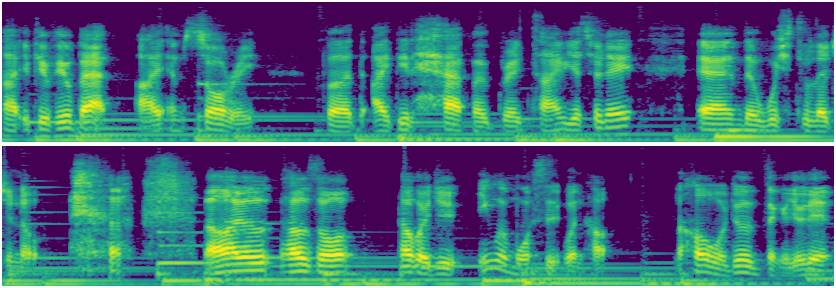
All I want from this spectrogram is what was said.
uh, if you feel bad, I am sorry, but I did have a great time yesterday. And wish to let you know，然后他就他就说他回去英文模式问号，然后我就整个有点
